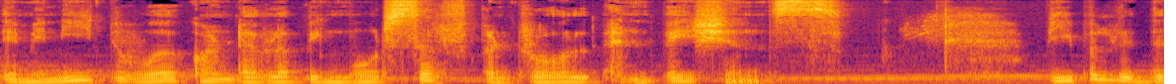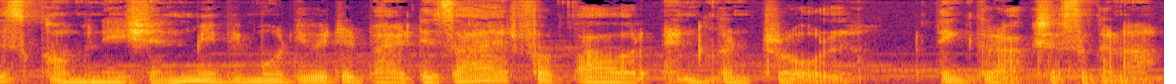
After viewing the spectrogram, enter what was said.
They may need to work on developing more self control and patience. People with this combination may be motivated by a desire for power and control. Think Rakshasagana.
